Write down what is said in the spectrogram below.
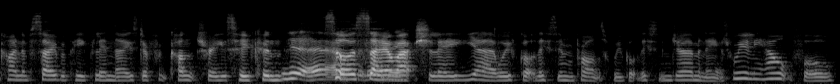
kind of sober people in those different countries who can Yeah, sort of say oh actually yeah we've got this in france we've got this in germany it's really helpful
